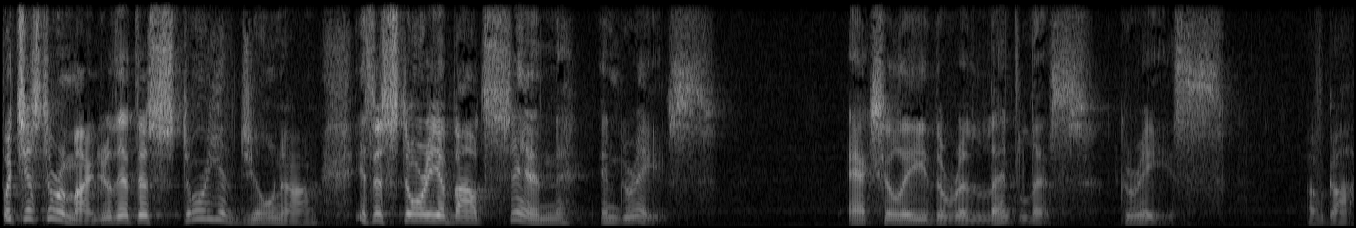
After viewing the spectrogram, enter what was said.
But just a reminder that the story of Jonah is a story about sin and grace. Actually, the relentless grace of God.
